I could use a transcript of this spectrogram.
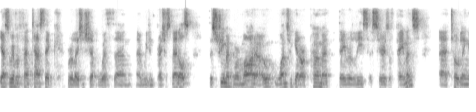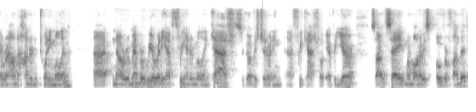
Yes, yeah, so we have a fantastic relationship with um, uh, Wheaton Precious Metals. the stream at Marmato, once we get our permit, they release a series of payments uh, totaling around 120 million. Uh, now remember, we already have 300 million in cash. so Segovia is generating uh, free cash flow every year. So I would say Marmato is overfunded.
